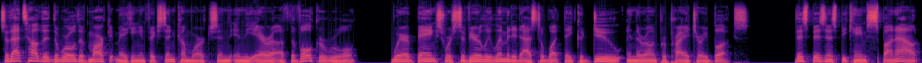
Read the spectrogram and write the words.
So that's how the, the world of market making and fixed income works in, in the era of the Volcker rule, where banks were severely limited as to what they could do in their own proprietary books. This business became spun out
